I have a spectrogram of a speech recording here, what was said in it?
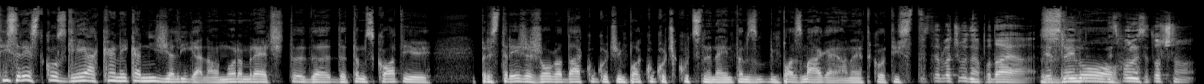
ti se res tako zgleda, kot neka nižja liga. No. Moram reči, da, da tam skoti prestreže žogo, da kukoč in pa kukoč kucne ne, in tam in pa zmagajo. Tist... To je bila čudna podaja. Zelo. Ne spomnim se točno.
